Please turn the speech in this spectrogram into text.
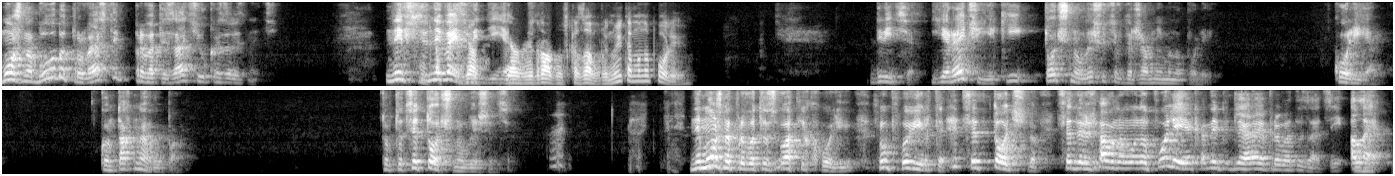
можна було би провести приватизацію Укрзалізниці. Не, всі, не весь я, вид я відразу сказав, руйнуйте монополію. Дивіться, є речі, які точно лишаться в державній монополії. Колія, контактна група. Тобто це точно лишиться. Не можна приватизувати колію. Ну, повірте, це точно. Це державна монополія, яка не підлягає приватизації. Але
